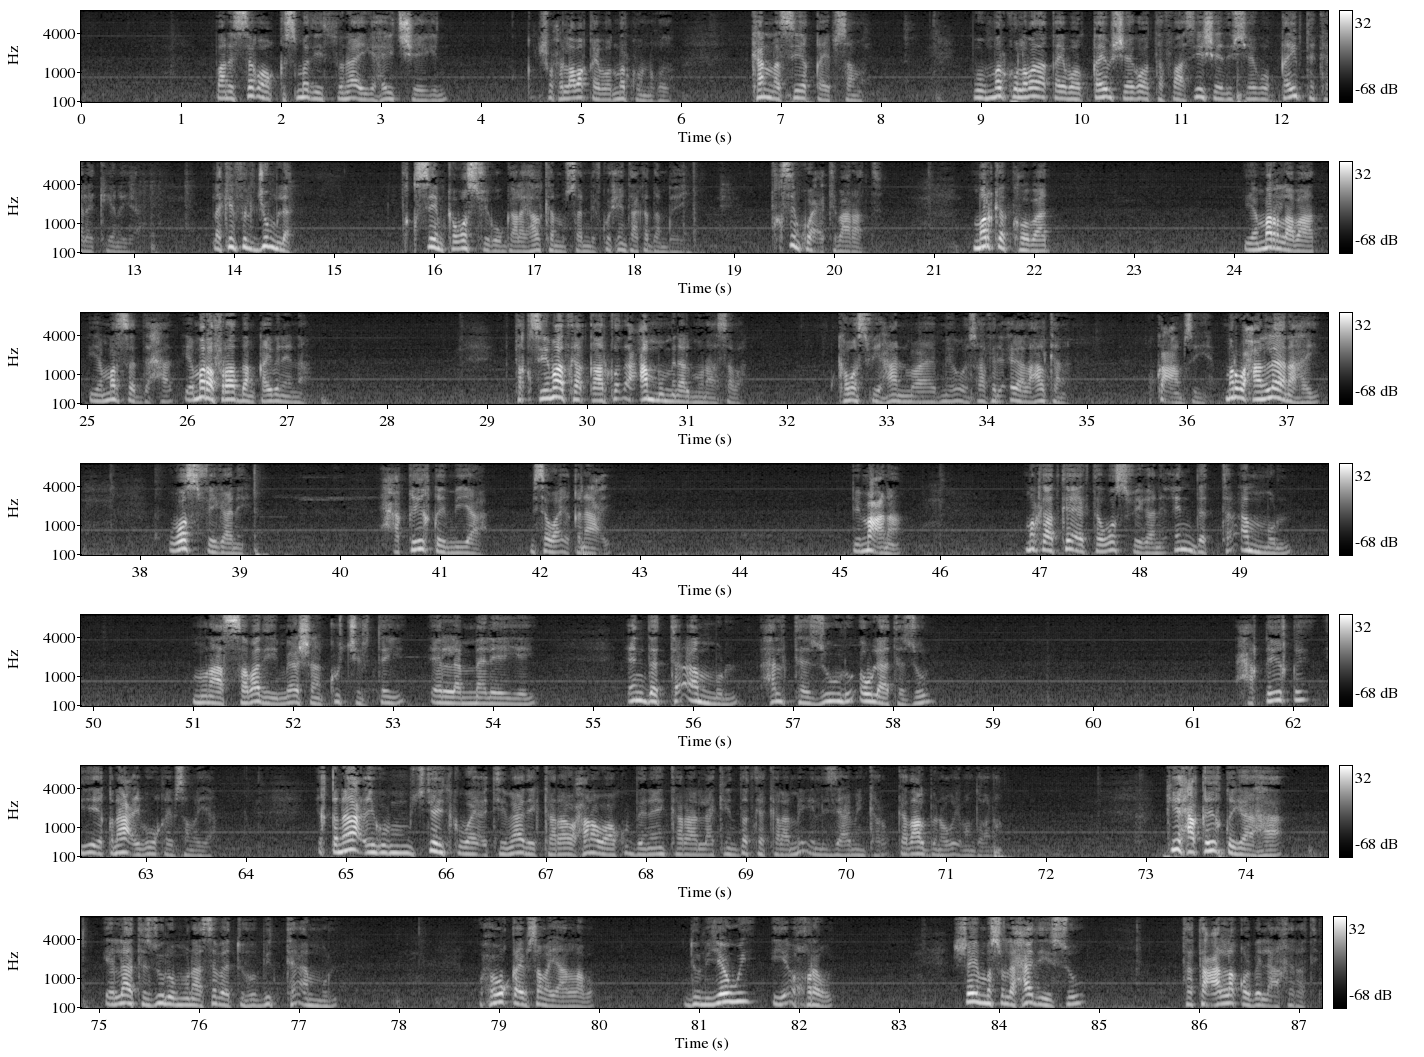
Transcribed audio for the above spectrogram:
Baan isagoon qismadii hunaa'iga hayd sheegin wuxuu laba qaybood markuu noqdo kanna sii qaybsamo buu markuu labada qaybood qayb sheego oo tafaasiisheedii sheego qaybta kale keenaya laakiin fi ljumla taqsiimka wasfigu galay halkan musanifku wixii intaa ka dambeeyay taqsiimku waa ictibaaraat marka koobaad iyo mar labaad iyo mar saddexaad iyo mar afraad baan qaybinaynaa taqsiimaadka qaarkood acamu min almunaasaba ka wasfi ahaan wasaafil cilal halkana ka caamsan yahay. Mar waxaan leenahay wasfigani xaqiiqi miyaa mise waa iqnaaci. Bimacnaa markaad ka eegta wasfigani cinda ta'amul munaasabadii meeshan ku jirtay ee la maleeyey cinda ta'amul hal tazuulu aw laa tazuul? Xaqiiqi iyo iqnaaci buu u qaybsamayaa iqnaacigu mujtahidku waa ictimaadi karaa waxna waa ku binayn karaa laakiin dadka kale ma ilzaamin karo. Gadaal ba inoogu iman doonaa. Kii xaqiiqiga ahaa ee laa tazuulu munaasabatuhu bita'amul wuxuu u qaybsamayaa labo dunyawi iyo ukhrawi. Shay maslaxadiisu tatacallaqu bilaakhirati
